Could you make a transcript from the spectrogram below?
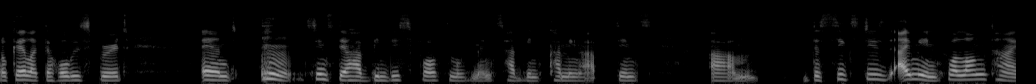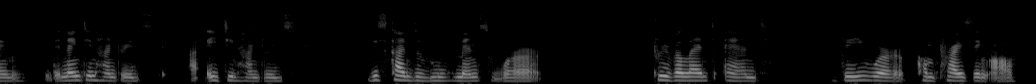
okay like the holy spirit. And since there have been these false movements have been coming up since um, the 60s i mean for a long time the 1900s uh, 1800s these kinds of movements were prevalent and they were comprising of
